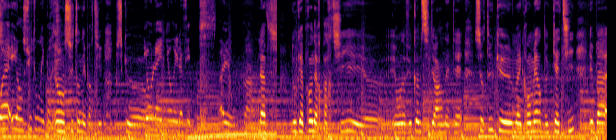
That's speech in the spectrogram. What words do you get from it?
ouais et ensuite on est parti Et ensuite, on est parti. Parce que. euh, et on l'a ignoré il a fait allez on part La- Donc après on est reparti et, et on a fait comme si de rien n'était. Surtout que ma grand-mère, donc Cathy, et bah,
